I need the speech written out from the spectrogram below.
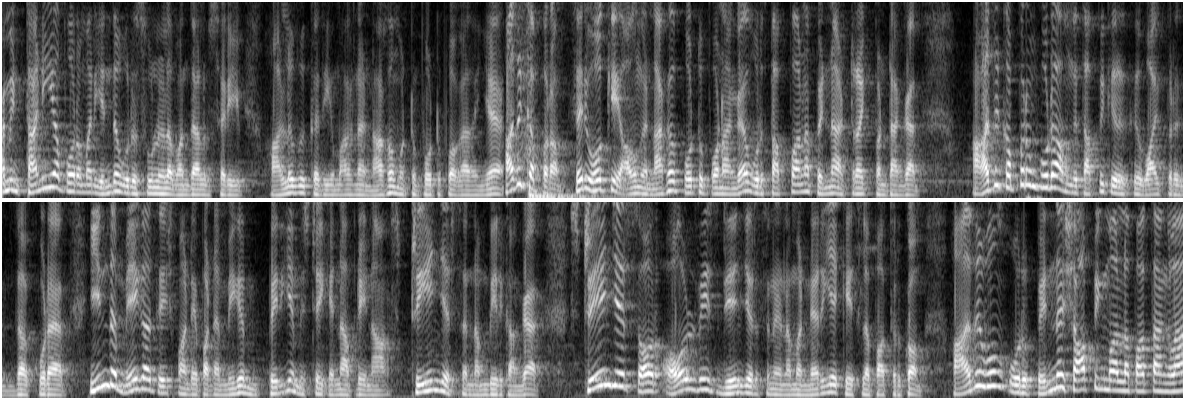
ஐ மீன் தனியாக போகிற மாதிரி எந்த ஒரு சூழ்நிலை வந்தாலும் சரி அளவுக்கு அதிகமாக நான் நகை மட்டும் போட்டு போகாதீங்க அதுக்கப்புறம் சரி ஓகே அவங்க நகை போட்டு போனாங்க ஒரு தப்பான பெண்ணை அட்ராக்ட் பண்ணிட்டாங்க அதுக்கப்புறம் கூட அவங்க தப்பிக்கிறதுக்கு வாய்ப்பு இருந்தால் கூட இந்த மேகா தேஷ்பாண்டே பண்ண மிக பெரிய மிஸ்டேக் என்ன அப்படின்னா ஸ்ட்ரேஞ்சர்ஸை நம்பியிருக்காங்க ஸ்ட்ரேஞ்சர்ஸ் ஆர் ஆல்வேஸ் டேஞ்சர்ஸ்னு நம்ம நிறைய கேஸில் பார்த்துருக்கோம் அதுவும் ஒரு பெண்ணை ஷாப்பிங் மாலில் பார்த்தாங்களா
